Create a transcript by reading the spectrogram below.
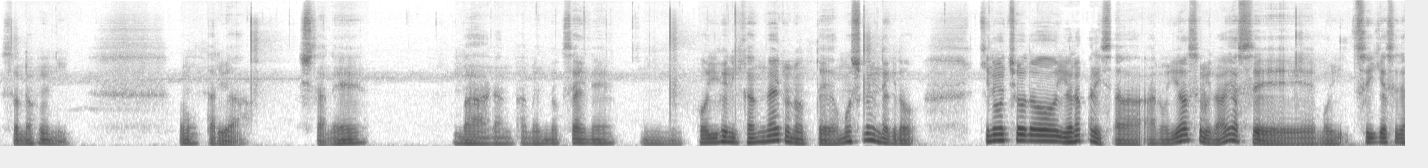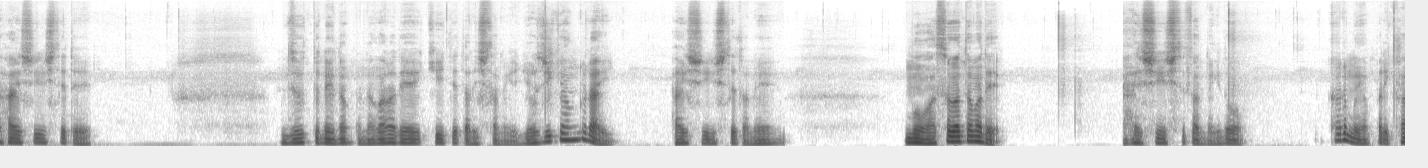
そんな風に思ったりはしたね。まあなんかめんどくさいね。うん、こういう風に考えるのって面白いんだけど、昨日ちょうど夜中にさ、あの、夜遊びの綾瀬もツイキャスで配信してて、ずっとね、なんかながらで聞いてたりしたんだけど、4時間ぐらい配信してたね。もう朝方まで配信してたんだけど、彼もやっぱり考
